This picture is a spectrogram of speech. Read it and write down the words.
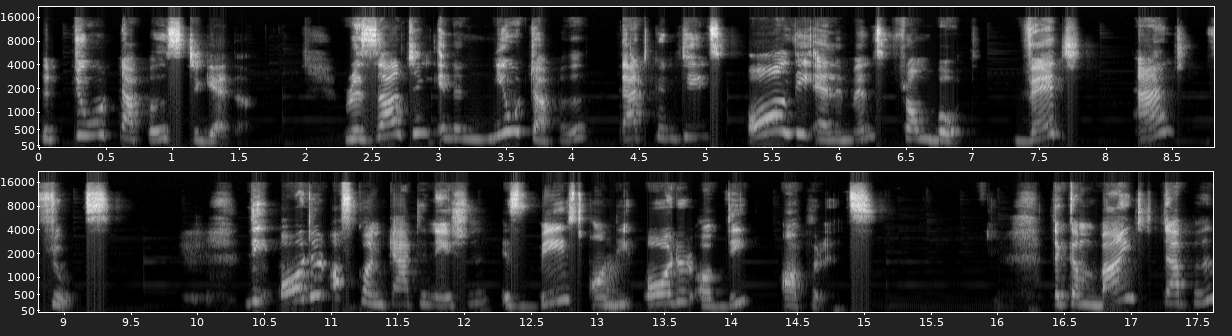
the two tuples together, resulting in a new tuple that contains all the elements from both veg and fruits. The order of concatenation is based on the order of the operands. The combined tuple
